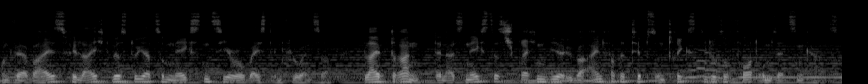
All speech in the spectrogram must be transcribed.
Und wer weiß, vielleicht wirst du ja zum nächsten Zero Waste Influencer. Bleib dran, denn als nächstes sprechen wir über einfache Tipps und Tricks, die du sofort umsetzen kannst.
